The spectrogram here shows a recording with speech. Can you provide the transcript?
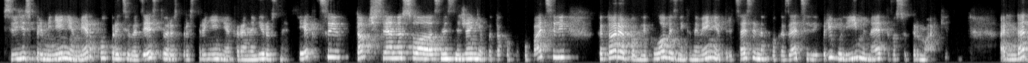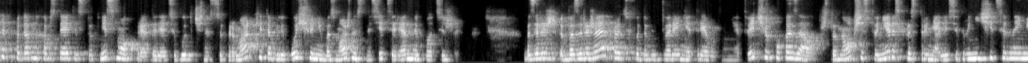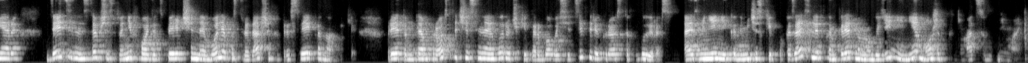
в связи с применением мер по противодействию распространению коронавирусной инфекции, в том числе оно ссылалось на снижение потока покупателей, которое повлекло возникновение отрицательных показателей прибыли именно этого супермаркета. Арендатор в подобных обстоятельствах не смог преодолеть убыточность супермаркета, влекущую невозможность носить арендные платежи. Возражая против удовлетворения требований, ответчик указал, что на общество не распространялись ограничительные меры – Деятельность общества не входит в перечень наиболее пострадавших отраслей экономики. При этом темп роста численной выручки торговой сети перекресток вырос, а изменение экономических показателей в конкретном магазине не может приниматься во внимание.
